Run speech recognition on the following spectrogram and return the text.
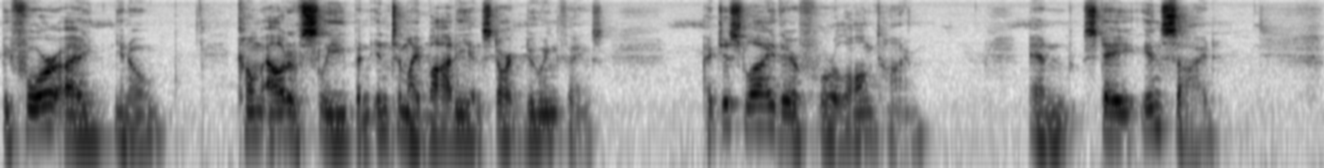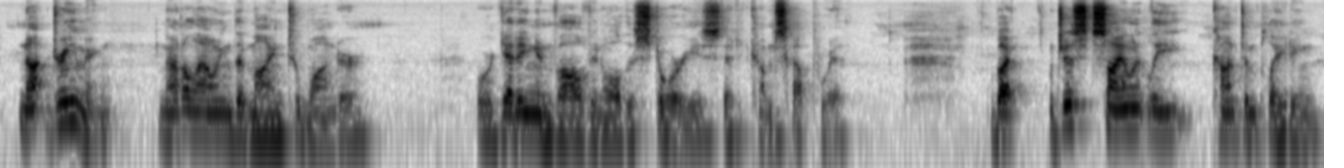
before I, you know, come out of sleep and into my body and start doing things, I just lie there for a long time and stay inside not dreaming, not allowing the mind to wander, or getting involved in all the stories that it comes up with, but just silently contemplating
